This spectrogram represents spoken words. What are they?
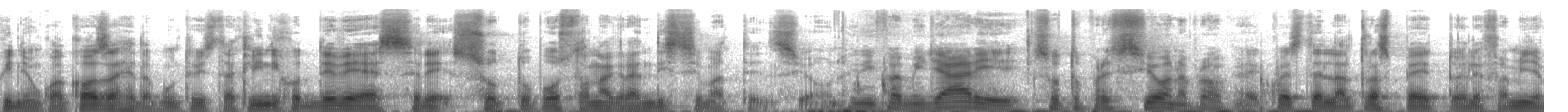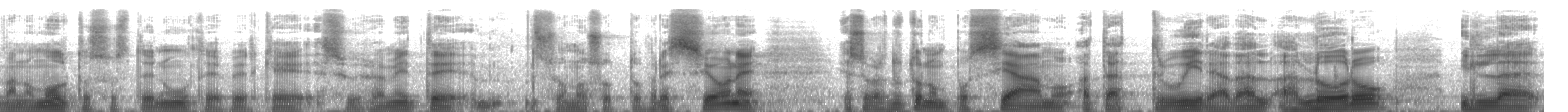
Quindi è un qualcosa che dal punto di vista clinico deve essere sottoposto a una grandissima attenzione. Quindi i familiari sotto pressione proprio. E questo è l'altro aspetto e le famiglie vanno molto sostenute perché sicuramente sono sotto pressione e soprattutto non possiamo attribuire a loro il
